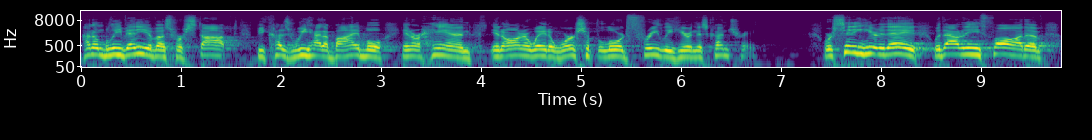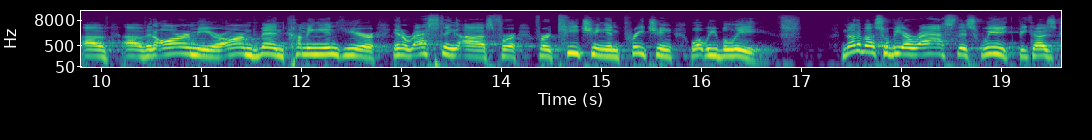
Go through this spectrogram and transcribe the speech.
I don't believe any of us were stopped because we had a Bible in our hand and on our way to worship the Lord freely here in this country. We're sitting here today without any thought of, of, of an army or armed men coming in here and arresting us for, for teaching and preaching what we believe. None of us will be harassed this week because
